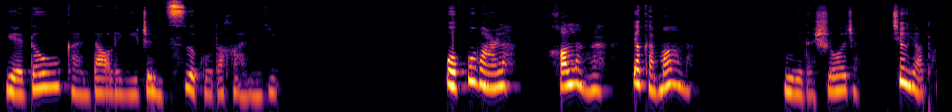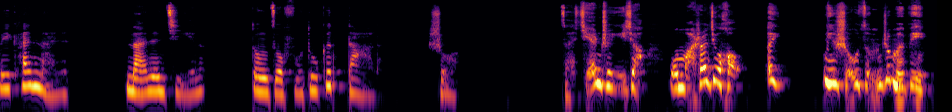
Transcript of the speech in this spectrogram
也都感到了一阵刺骨的寒意。我不玩了，好冷啊，要感冒了。女的说着就要推开男人，男人急了，动作幅度更大了，说：“再坚持一下，我马上就好。”哎，你手怎么这么冰？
